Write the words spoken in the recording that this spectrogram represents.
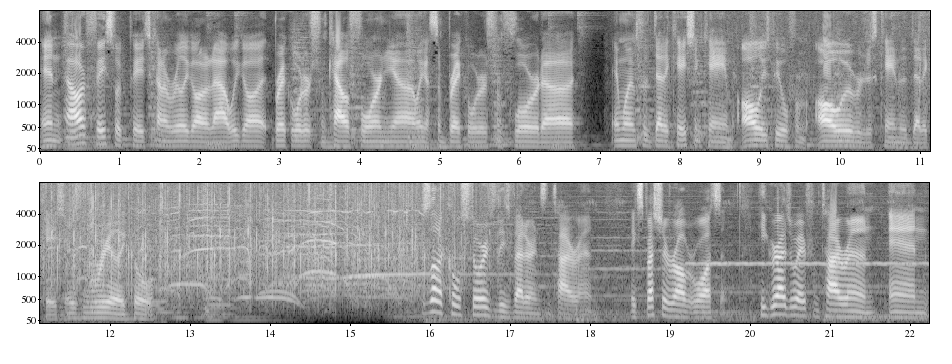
And our Facebook page kind of really got it out. We got brick orders from California, we got some brick orders from Florida, and when the dedication came, all these people from all over just came to the dedication. It was really cool. There's a lot of cool stories of these veterans in Tyrone, especially Robert Watson. He graduated from Tyrone and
